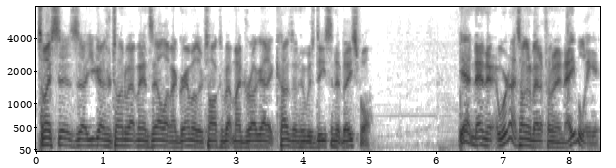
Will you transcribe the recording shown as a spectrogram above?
Somebody says uh, you guys are talking about Manziel like my grandmother talks about my drug addict cousin who was decent at baseball. Yeah, and, and we're not talking about it from an enabling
